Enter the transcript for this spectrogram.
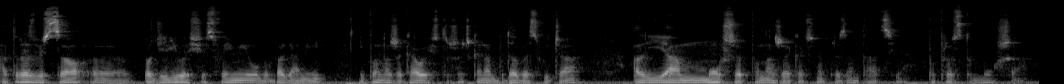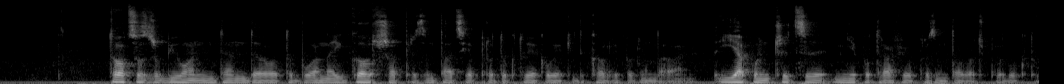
a teraz wiesz co, e, podzieliłeś się swoimi uwagami i ponarzekałeś troszeczkę na budowę Switcha, ale ja muszę ponarzekać na prezentację. Po prostu muszę. To, co zrobiło Nintendo, to była najgorsza prezentacja produktu, jaką ja kiedykolwiek oglądałem. Japończycy nie potrafią prezentować produktów.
